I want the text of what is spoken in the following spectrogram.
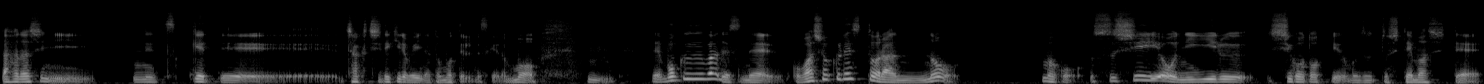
た話にね、つけて着地できればいいなと思ってるんですけども、うん。で僕はですね、こう和食レストランのまあこう、寿司を握る仕事っていうのもずっとしてまして、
